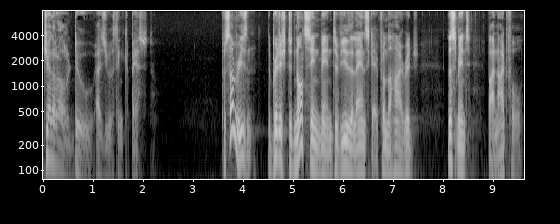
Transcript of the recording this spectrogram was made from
General, do as you think best. For some reason, the British did not send men to view the landscape from the high ridge. This meant, by nightfall,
